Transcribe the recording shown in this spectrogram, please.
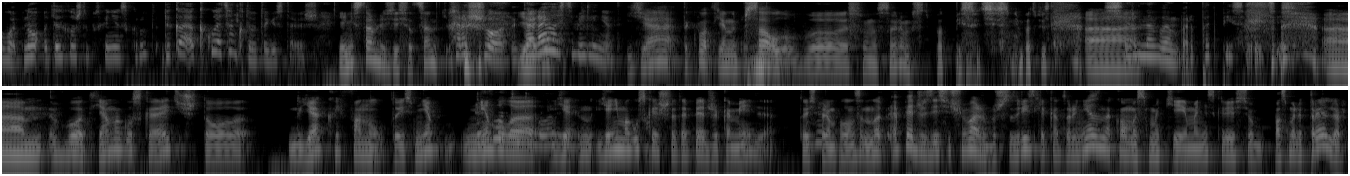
Вот, но ты сказал, что под конец круто. Так а какую оценку ты в итоге ставишь? Я не ставлю здесь оценки. Хорошо, понравилось тебе или нет? Я, так вот, я написал в своем инстаграме, кстати, подписывайтесь, если не подписывайтесь. А, Сер Новембр, подписывайтесь. ам, Вот, я могу сказать, что ну, я кайфанул. То есть мне не Ну было... Я, ну, я не могу сказать, что это опять же комедия. То есть прям полноценно. Но опять же, здесь очень важно, потому что зрители, которые не знакомы с Макеем, они, скорее всего, посмотрят трейлер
